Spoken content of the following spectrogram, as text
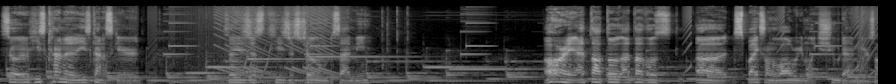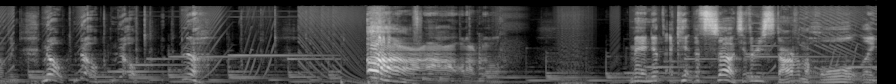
so he's kind of he's kind of scared. So he's just he's just chilling beside me. All right, I thought those I thought those uh, spikes on the wall were gonna like shoot at me or something. No, no, no, no. Ah! Man, you to, I can't. That sucks. You have to restart from the whole like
